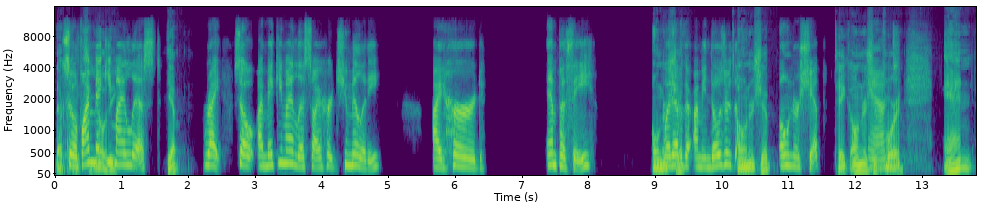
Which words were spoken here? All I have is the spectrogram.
that so if I'm humility. making my list, yep, right. So I'm making my list. So I heard humility, I heard empathy, ownership. Whatever. The, I mean, those are the ownership. Ownership. Take ownership and, for it, and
